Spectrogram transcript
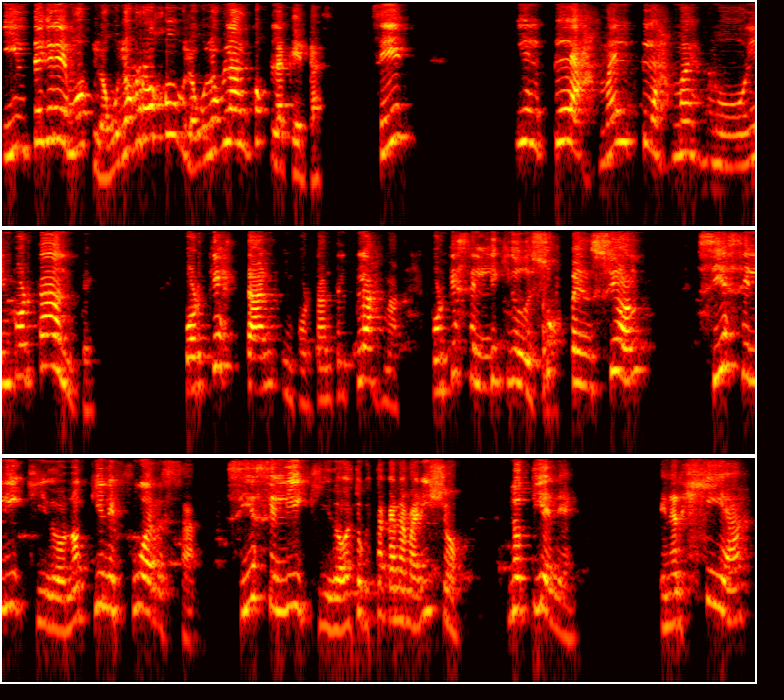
integremos, glóbulos rojos, glóbulos blancos, plaquetas, ¿sí? Y el plasma, el plasma es muy importante. ¿Por qué es tan importante el plasma? Porque es el líquido de suspensión. Si ese líquido no tiene fuerza, si ese líquido, esto que está acá en amarillo, no tiene energía,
